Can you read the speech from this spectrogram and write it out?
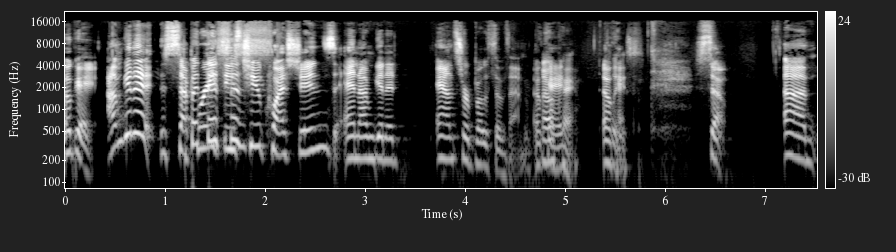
okay, I'm gonna separate these is- two questions, and I'm gonna answer both of them. Okay. Okay, Okay. please. So, um,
